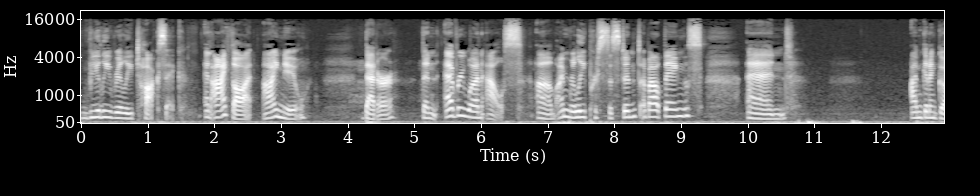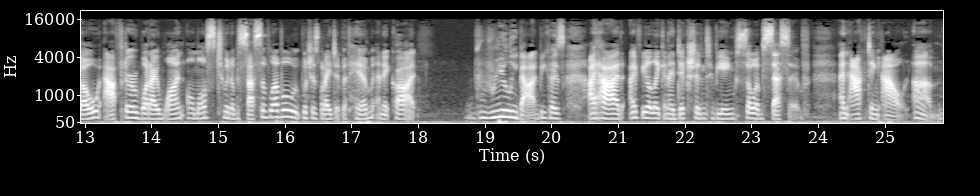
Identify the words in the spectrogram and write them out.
really, really toxic. And I thought I knew better than everyone else. Um, I'm really persistent about things and I'm gonna go after what I want almost to an obsessive level, which is what I did with him, and it got really bad because I had, I feel like, an addiction to being so obsessive and acting out. Um,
